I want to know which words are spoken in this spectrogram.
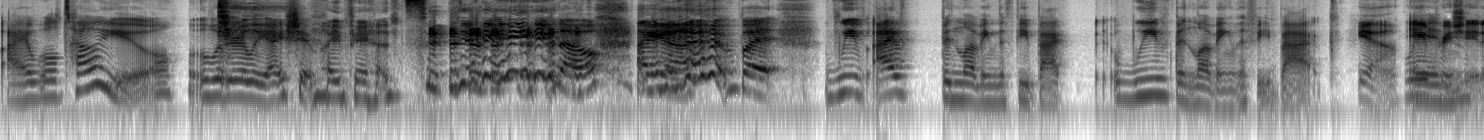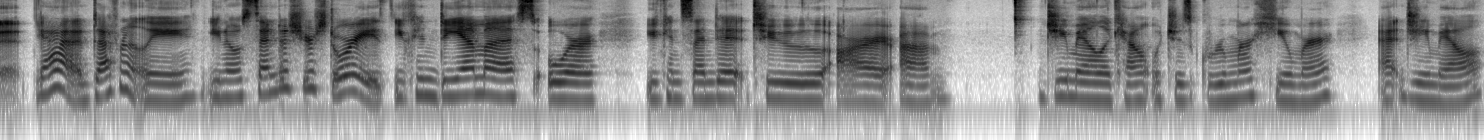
I will tell you, literally, I shit my pants. you know? I, but we've, I've been loving the feedback. We've been loving the feedback. yeah, we And- appreciate it. Yeah, definitely. You know, send us your stories. You can DM us or you can send it to our um, Gmail account, which is groomerhumor at Gmail.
